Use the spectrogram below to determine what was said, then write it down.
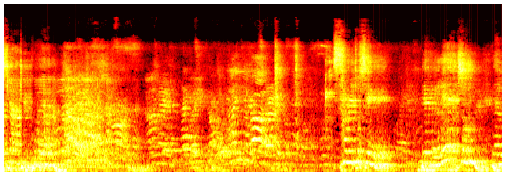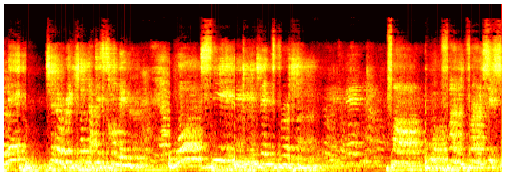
church got be put. Sorry to say, the late, the late generation that is coming won't see the King James Version. For Pope Francis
